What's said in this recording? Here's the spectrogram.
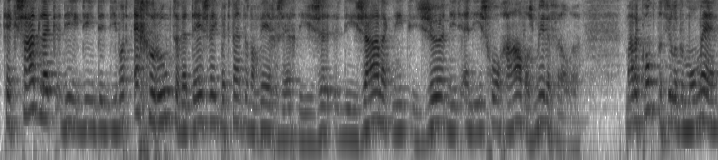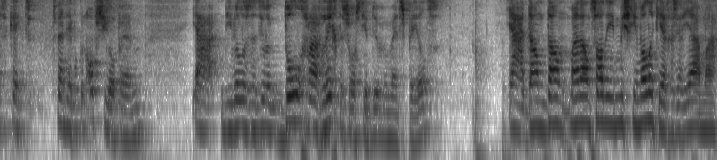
kijk Zuidlek, die, die, die, die wordt echt geroemd. Er werd deze week bij Twente nog weer gezegd, die, die zanik niet, die zeurt niet en die is gewoon gehaald als middenvelder. Maar er komt natuurlijk een moment, kijk, Twente heeft ook een optie op hem. Ja, die willen ze natuurlijk dolgraag lichten zoals hij op dit moment speelt. Ja, dan, dan, maar dan zal hij misschien wel een keer gezegd, ja, maar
